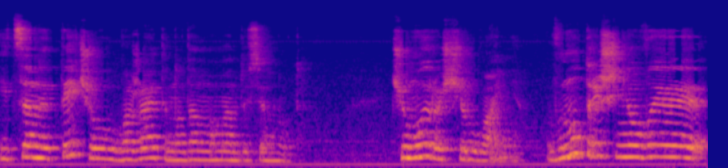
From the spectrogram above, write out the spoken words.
І це не те, чого ви бажаєте на даний момент досягнути. Чому і розчарування? Внутрішньо ви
